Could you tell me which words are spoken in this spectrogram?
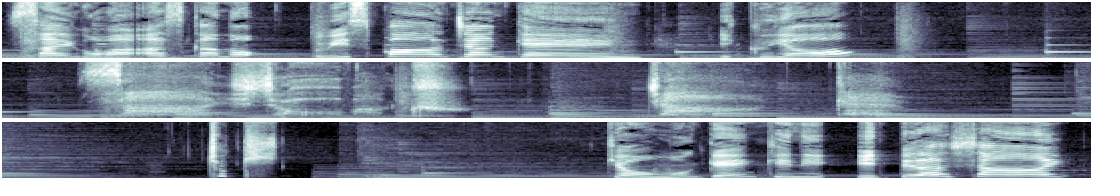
最後はアスカのウィスパーじゃんけん。いくよ。最初今日も元気にいってらっしゃい。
